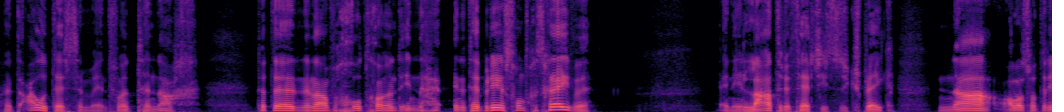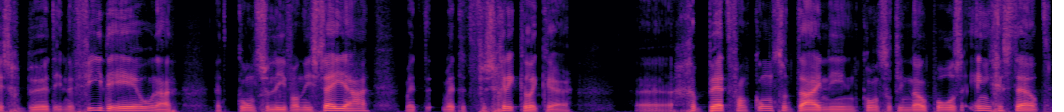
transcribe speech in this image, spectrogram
het Oude Testament, van het Tenach, dat de, de naam van God gewoon in, in het Hebreeuws stond geschreven. En in latere versies, dus ik spreek na alles wat er is gebeurd in de vierde eeuw, naar het concilie van Nicea, met, met het verschrikkelijke uh, gebed van Constantijn, die in Constantinopel is ingesteld.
